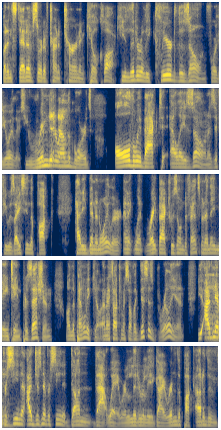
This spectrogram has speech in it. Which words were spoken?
but instead of sort of trying to turn and kill clock, he literally cleared the zone for the Oilers. He rimmed it around the boards all the way back to LA's zone as if he was icing the puck had he been an Oiler, and it went right back to his own defenseman, and they maintained possession on the penalty kill. And I thought to myself, like, this is brilliant. I've mm. never seen it. I've just never seen it done that way, where literally a guy rimmed the puck out of the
